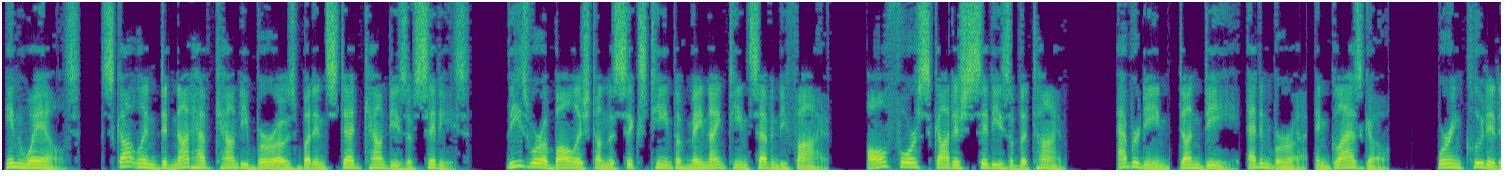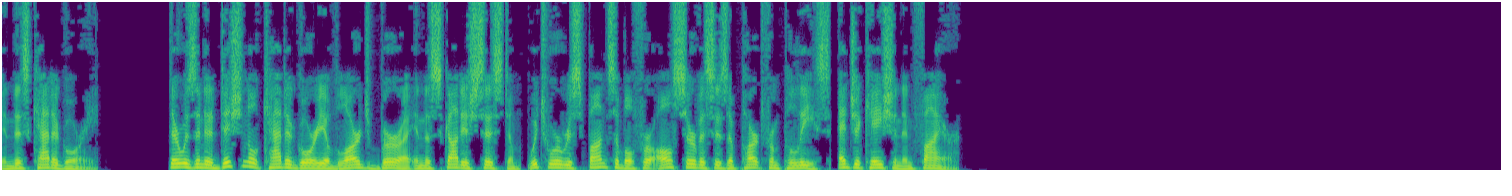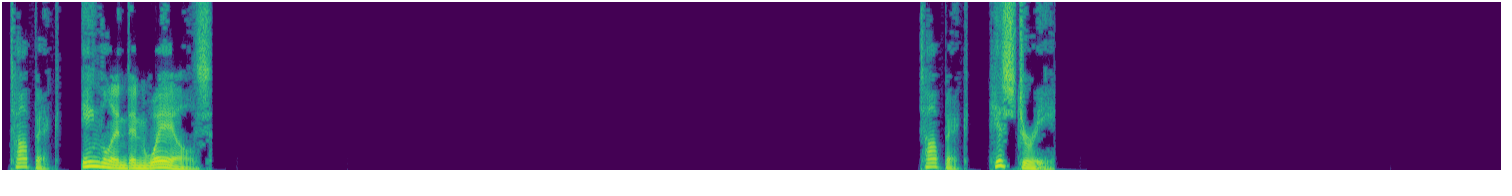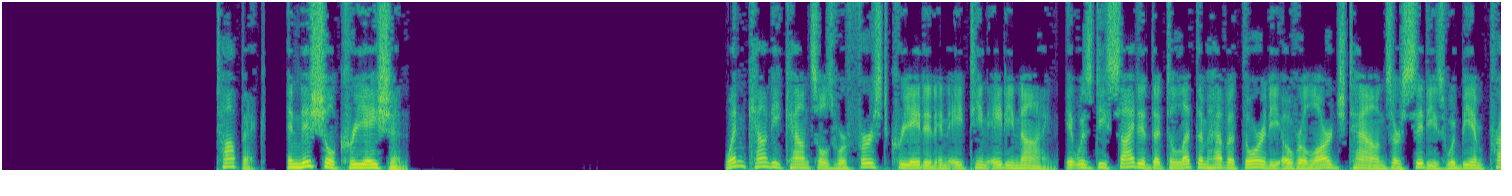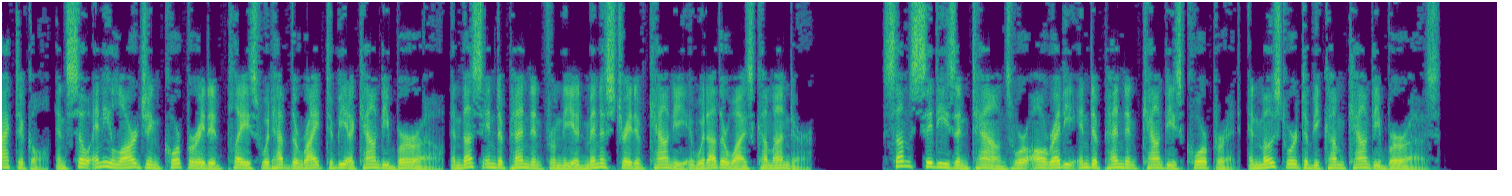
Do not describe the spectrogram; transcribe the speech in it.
in Wales. Scotland did not have county boroughs but instead counties of cities. These were abolished on 16 May 1975. All four Scottish cities of the time—Aberdeen, Dundee, Edinburgh, and Glasgow—were included in this category. There was an additional category of large borough in the Scottish system, which were responsible for all services apart from police, education and fire. England and Wales History Initial creation When county councils were first created in 1889, it was decided that to let them have authority over large towns or cities would be impractical, and so any large incorporated place would have the right to be a county borough, and thus independent from the administrative county it would otherwise come under. Some cities and towns were already independent counties corporate, and most were to become county boroughs.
